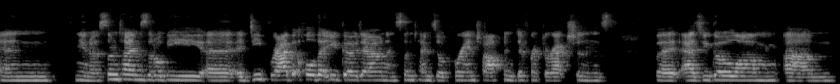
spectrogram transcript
and you know, sometimes it'll be a, a deep rabbit hole that you go down, and sometimes you'll branch off in different directions. But as you go along, um,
